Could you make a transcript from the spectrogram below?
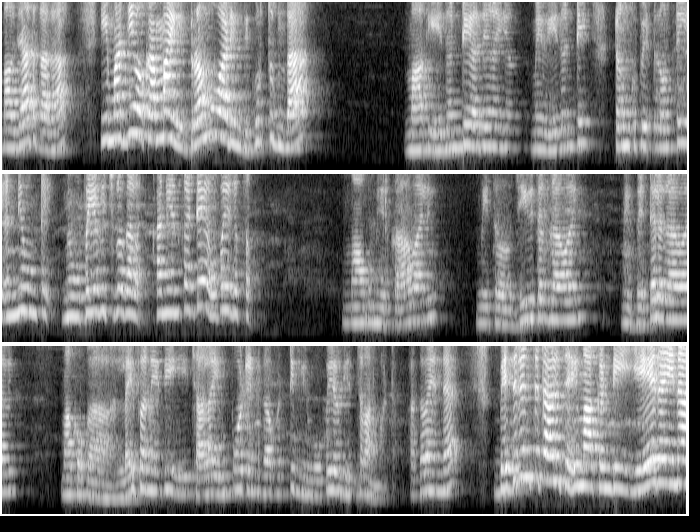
మాకు జాత కదా? ఈ మధ్య ఒక అమ్మాయి డ్రమ్ము వాడింది. గుర్తుందా? మాకు ఏదంటే అదేనయ్యా మేము ఏదంటే టంకు పెట్లు ఉంటాయి అన్నీ ఉంటాయి. మేము ఉపయోగించుకోగలం. కానీ ఎందుకంటే ఉపయోగించం. మాకు మీరు కావాలి మీతో జీవితం కావాలి మీ బిడ్డలు కావాలి. మాకు ఒక లైఫ్ అనేది చాలా ఇంపార్టెంట్ కాబట్టి మేము ఉపయోగించమన్నమాట. అర్థమైందా? బెదిరించటాలు చేయమాకండి. ఏదైనా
